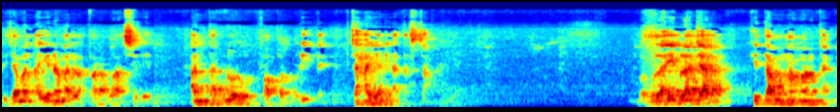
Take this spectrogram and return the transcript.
di zaman ayeuna adalah para wasirin. antan nurul faqon nurite cahaya di atas cahaya mulai belajar kita mengamalkan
